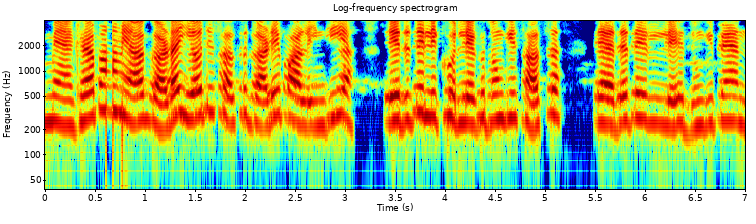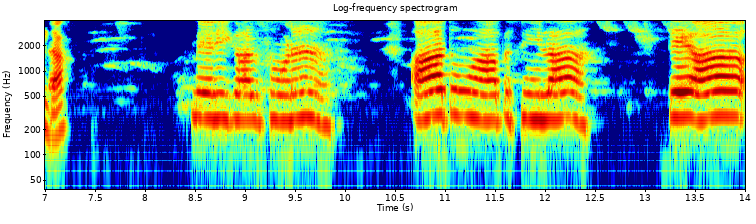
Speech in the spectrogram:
ਮੈਂ ਕਿਹਾ ਭਾਵੇਂ ਆ ਗਾੜਾ ਹੀ ਆ ਉਹਦੀ ਸੱਸ ਗਾੜੇ ਪਾ ਲੈਂਦੀ ਆ ਤੇ ਇਹਦੇ ਤੇ ਲਿਖੋ ਲਿਖ ਦੂੰਗੀ ਸੱਸ ਤੇ ਇਹਦੇ ਤੇ ਲਿਖ ਦੂੰਗੀ ਭੈਣ ਦਾ। ਮੇਰੀ ਗੱਲ ਸੁਣ ਆ ਤੂੰ ਆਪ ਸੀ ਲਾ ਤੇ ਆ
